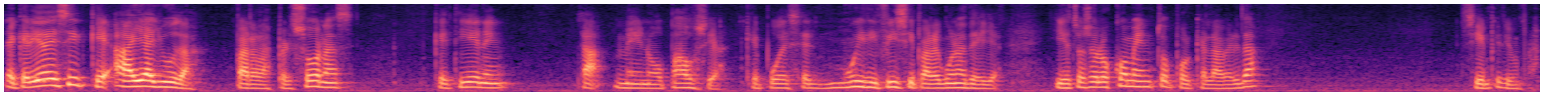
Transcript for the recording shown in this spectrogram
le quería decir que hay ayuda para las personas que tienen la menopausia, que puede ser muy difícil para algunas de ellas. Y esto se los comento porque la verdad siempre triunfa.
